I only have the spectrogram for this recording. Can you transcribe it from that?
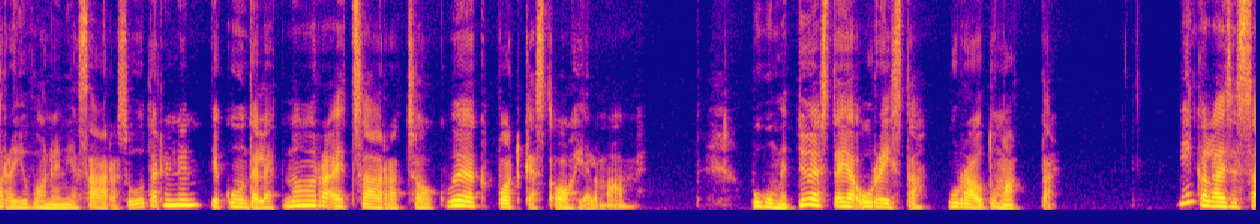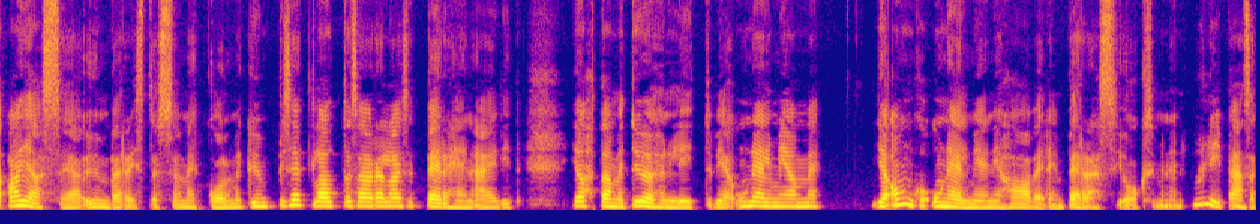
Noora Juvonen ja Saara Suutarinen ja kuuntelet Noora et Saara Talk Work podcast-ohjelmaamme. Puhumme työstä ja urista urautumatta. Minkälaisessa ajassa ja ympäristössä me kolmekymppiset lauttasaarelaiset perheenäidit jahtaamme työhön liittyviä unelmiamme ja onko unelmien ja haaveiden perässä juokseminen ylipäänsä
